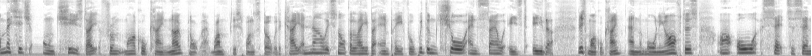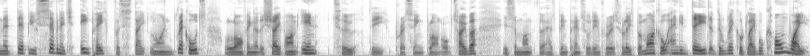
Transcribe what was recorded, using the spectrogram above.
A message on Tuesday from Michael Kane. No, not that one. This one's spelt with a K. And no, it's not the Labour MP for Wythenshawe and Sale East either. This Michael Kane and the Morning Afters are all set to send their debut 7 inch EP for State Line Records, Laughing at the Shape I'm In, to the pressing plant. October is the month that has been penciled in for its release, but Michael and indeed the record label can't wait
